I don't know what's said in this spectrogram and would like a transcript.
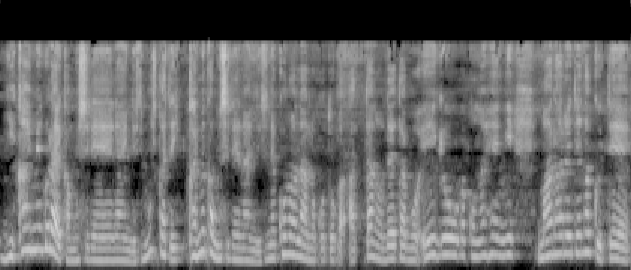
2回目ぐらいかもしれないんです。もしかして1回目かもしれないんですね。コロナのことがあったので、多分営業がこの辺に回られてなくて、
